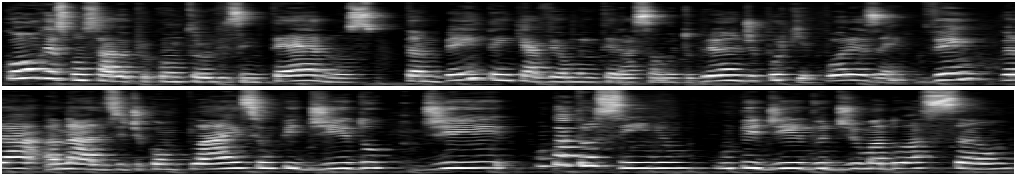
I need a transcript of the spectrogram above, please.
com o responsável por controles internos, também tem que haver uma interação muito grande, porque, por exemplo, vem para análise de compliance um pedido de um patrocínio, um pedido de uma doação,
